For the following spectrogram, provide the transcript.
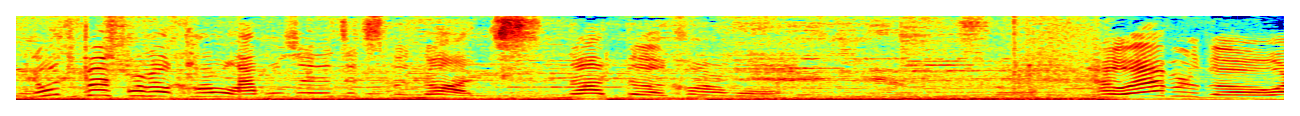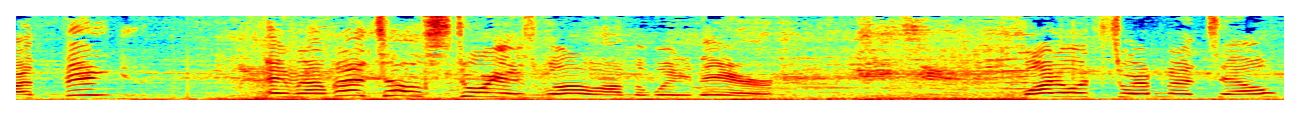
You know what the best part about caramel apples is? It's the nuts, not the caramel. However though, I think, anyway, I'm going to tell a story as well on the way there. Want to know what story I'm going to tell?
